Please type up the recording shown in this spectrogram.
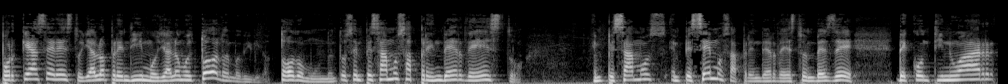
¿por qué hacer esto? Ya lo aprendimos, ya lo hemos, todos lo hemos vivido, todo mundo. Entonces empezamos a aprender de esto. Empezamos, empecemos a aprender de esto en vez de, de continuar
